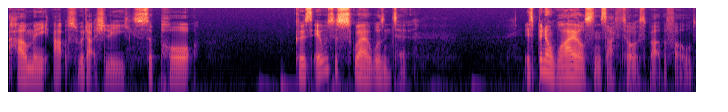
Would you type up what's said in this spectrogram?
how many apps would actually support because it was a square wasn't it it's been a while since I've talked about the fold.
